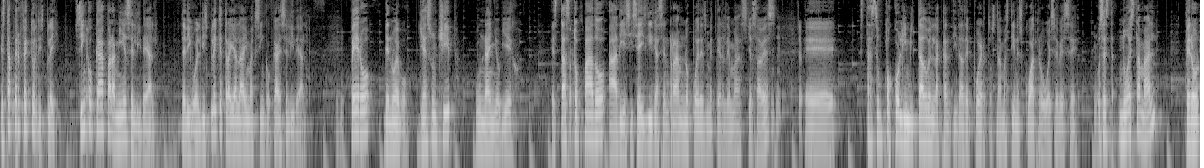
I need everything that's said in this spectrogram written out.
está perfecto el display. 5K para mí es el ideal. Te digo, el display que traía la iMac 5K es el ideal. Pero, de nuevo, ya es un chip un año viejo. Estás topado a 16 GB en RAM, no puedes meterle más, ya sabes. Eh, estás un poco limitado en la cantidad de puertos, nada más tienes 4 USB-C. O sea, no está mal, pero,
